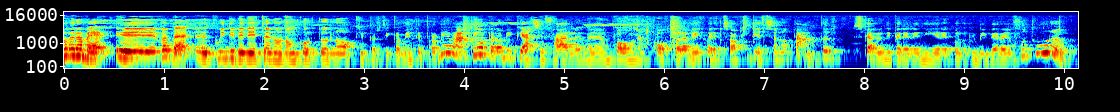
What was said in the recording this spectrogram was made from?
Povera me, eh, vabbè, eh, quindi vedete non ho un contorno occhi praticamente problematico, però mi piace farlo, è un po' una coccola, a me quei occhi piacciono tanto, spero di prevenire quello che mi verrà in futuro.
